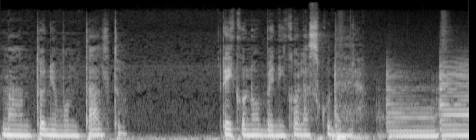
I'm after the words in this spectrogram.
Ma Antonio Montalto riconobbe Nicola Scudera.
